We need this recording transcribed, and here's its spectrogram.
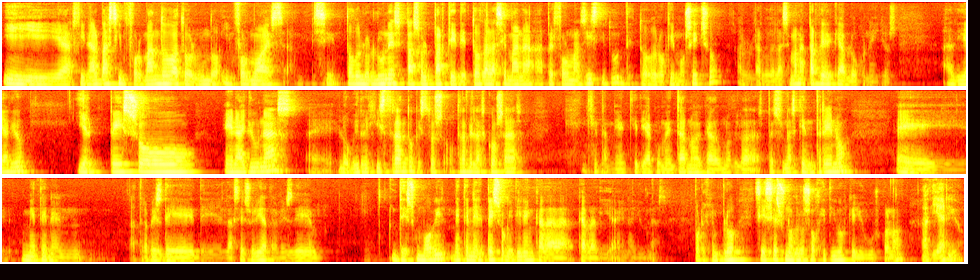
y al final vas informando a todo el mundo. Informo a esa, sí, todos los lunes paso el parte de toda la semana a Performance Institute, de todo lo que hemos hecho a lo largo de la semana, aparte de que hablo con ellos a diario. Y el peso en ayunas eh, lo voy registrando, que esto es otra de las cosas que también quería comentar, ¿no? de cada una de las personas que entreno, eh, meten en, a través de, de, la asesoría, a través de, de, su móvil, meten el peso que tienen cada, cada día en ayunas. Por ejemplo, si ese es uno de los objetivos que yo busco, ¿no? A diario.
